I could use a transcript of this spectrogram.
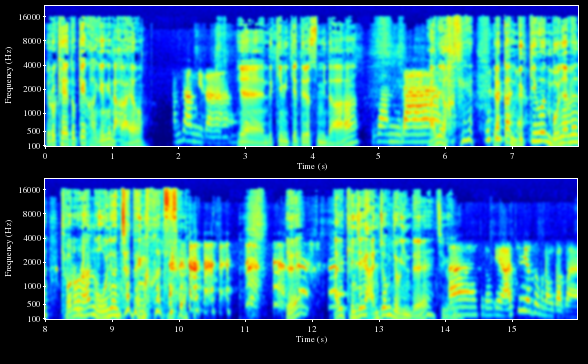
이렇게 해도 꽤 가격이 나가요. 감사합니다. 예, 느낌 있게 드렸습니다. 감사합니다. 아니, 어떻게, 약간 느낌은 뭐냐면 결혼 한 5년 차 된 것 같으세요. 예? 아니, 굉장히 안정적인데, 지금. 아, 그러게. 아침이어서 그런가 봐요.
